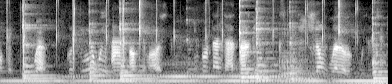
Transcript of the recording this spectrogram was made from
Okay, well, continue with an of the most important that are the explanation well we listen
